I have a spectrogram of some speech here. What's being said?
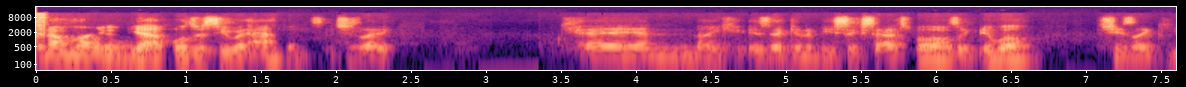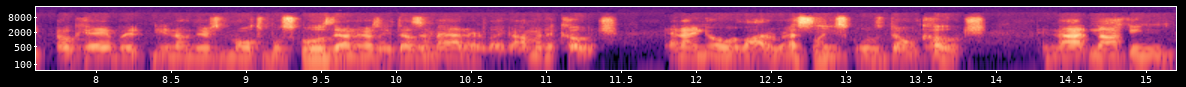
And I'm like, yeah. yeah, we'll just see what happens. And she's like, okay, and like, is that going to be successful? I was like, it will. She's like, okay, but you know, there's multiple schools down there. I was like, it doesn't matter. Like, I'm going to coach, and I know a lot of wrestling schools don't coach, and not knocking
